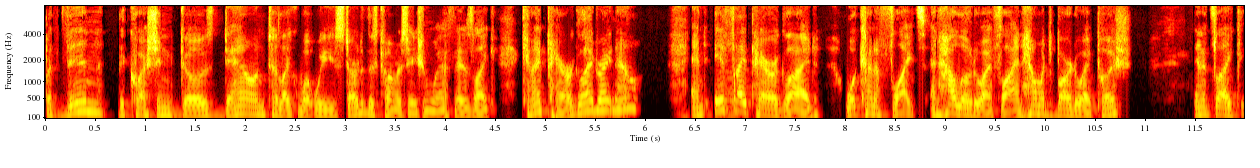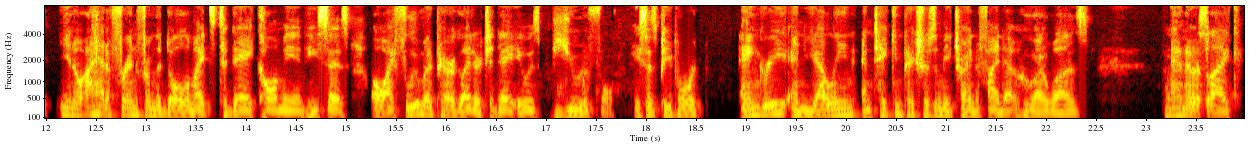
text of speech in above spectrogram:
but then the question goes down to like what we started this conversation with is like can i paraglide right now and if mm. I paraglide, what kind of flights and how low do I fly and how much bar do I push? And it's like, you know, I had a friend from the Dolomites today call me and he says, Oh, I flew my paraglider today. It was beautiful. He says people were angry and yelling and taking pictures of me trying to find out who I was. Mm-hmm. And I was like,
